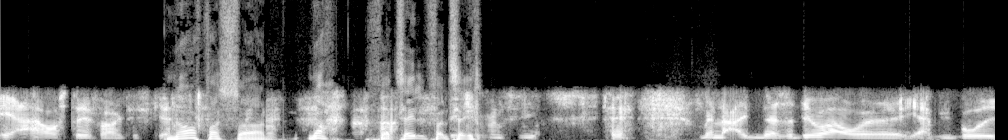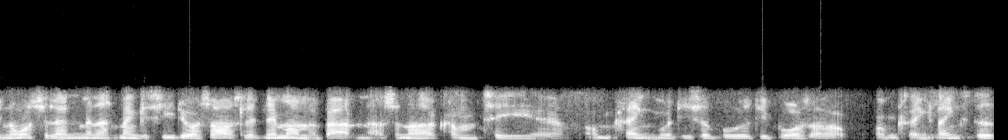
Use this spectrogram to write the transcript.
Ja, også det faktisk, ja. Nå, for søren. Nå, fortæl, det fortæl. kan man sige. men nej, altså det var jo, øh, ja, vi boede i Nordsjælland, men altså, man kan sige, det var så også lidt nemmere med børnene og sådan noget at komme til øh, omkring, hvor de så boede. De bor så omkring Ringsted.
